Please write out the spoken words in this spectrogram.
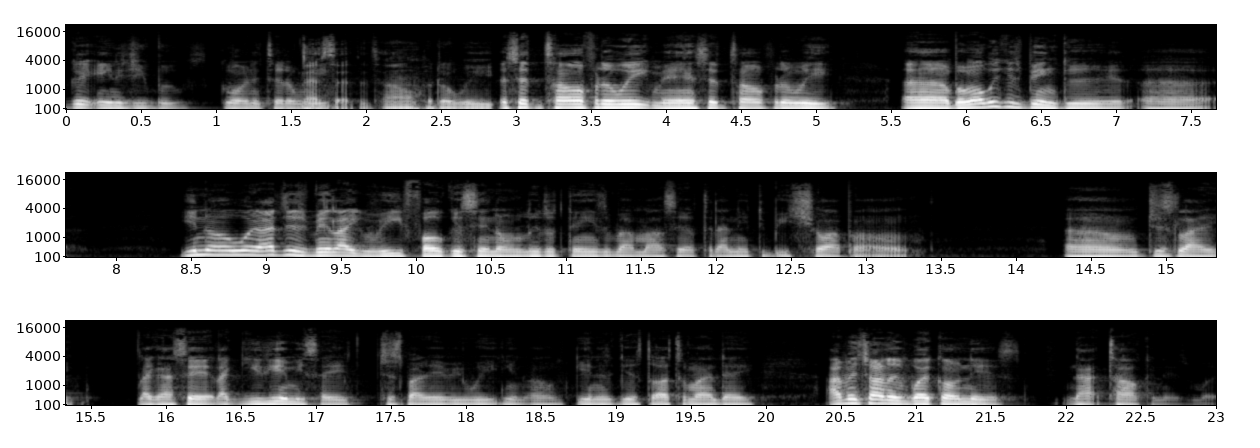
good energy boost going into the week. that set the tone for the week. It set the tone for the week, man. Set the tone for the week. Uh, but my week has been good. Uh, you know what? I just been like refocusing on little things about myself that I need to be sharp on. Um, just like like I said, like you hear me say just about every week, you know, getting a good start to my day. I've been trying to work on this, not talking as much.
